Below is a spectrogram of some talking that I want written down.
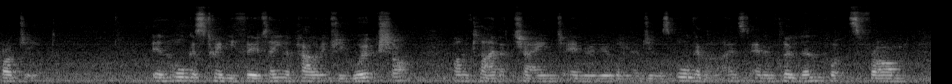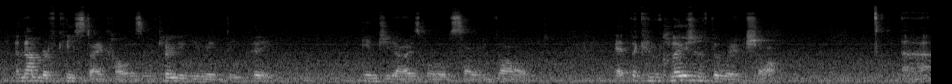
project in August 2013, a parliamentary workshop on climate change and renewable energy was organised and included inputs from a number of key stakeholders, including UNDP. NGOs were also involved. At the conclusion of the workshop, uh,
